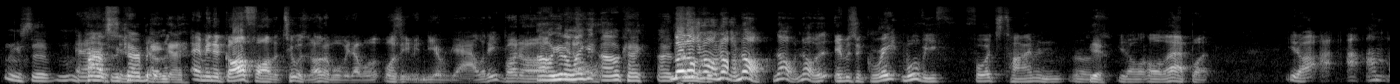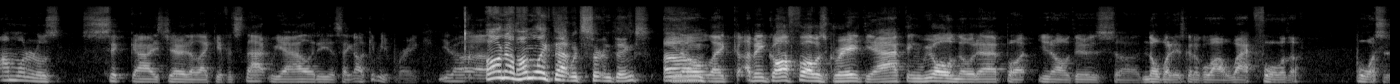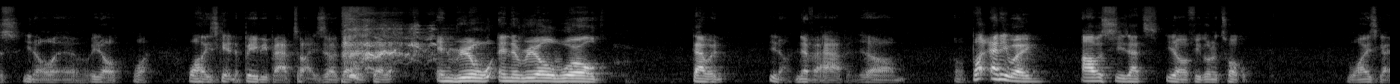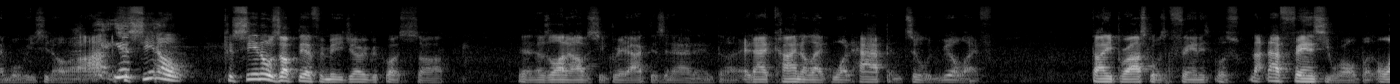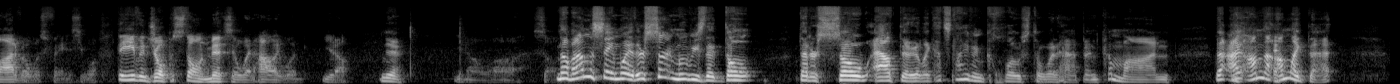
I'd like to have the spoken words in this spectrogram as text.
He's the Pirates of the Caribbean you know, guy. I mean, The Godfather too is another movie that wasn't even near reality. But uh, Oh, you don't like know- it? Oh, okay. I- no, no, no, no, no, no, no. It, was a great movie for its time and uh, Yeah. you know all that. But you know, I, I, I'm I'm one of those sick guys, Jerry. That like if it's not reality, it's like, oh, give me a break. You know. uh, Oh no, I'm like that with certain things. You know, Um, like I mean, Godfather was great. The acting, we all know that. But you know, there's uh, nobody's gonna go out and whack four of the bosses. You know, uh, you know, while, while he's getting a baby baptized. Uh, that, that, in real, in the real world, that would, you know, never happen. Um, but anyway, obviously, that's you know, if you're gonna talk wise guy movies, you know, uh, Yeah. Casino, Casino's up there for me, Jerry, because. Uh, yeah, there's a lot of obviously great actors in that, and uh, and that kind of like what happened too in real life. Donnie Brasco was a fantasy was not not fantasy world, but a lot of it was fantasy world. They even Joe Pistone admits it went Hollywood, you know, yeah. you know. Uh, so No, but I'm the same way. There's certain movies that don't that are so out there. You're like that's not even close to what happened. Come on, that I, I'm not. I'm like that.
